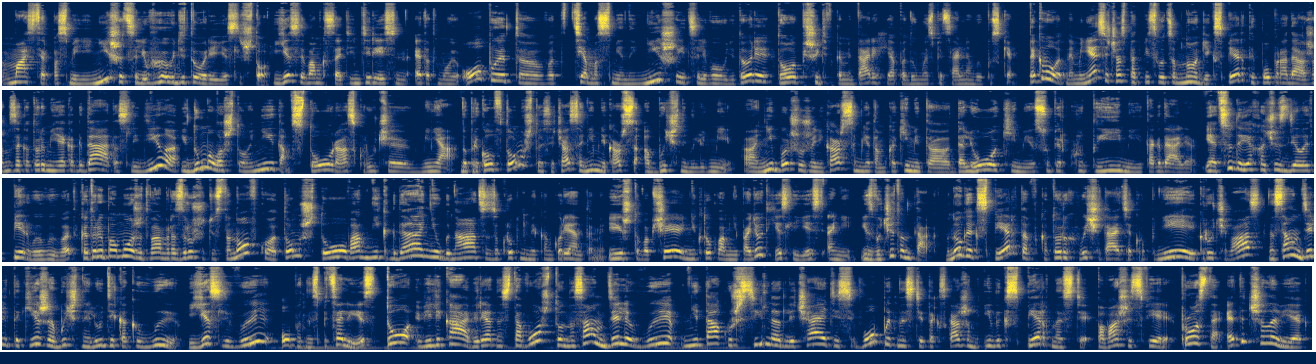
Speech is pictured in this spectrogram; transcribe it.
мастер по смене ниши целевой аудитории, если что. Если вам, кстати, интересен этот мой опыт, э, вот тема смены ниши и целевой аудитории, то пишите в комментариях, я подумаю о специальном выпуске. Так вот, на меня сейчас подписываются многие эксперты по продажам, за которыми я когда-то следила и думала, что они там сто раз круче меня. Но прикол в том, что сейчас они мне кажутся обычными людьми. Они больше уже не кажутся мне там какими-то далекими, супер крутыми и так далее. И отсюда я хочу сделать первый вывод, который поможет вам разрушить установку о том, что вам никогда не угнаться за крупными конкурентами и что вообще никто к вам не пойдет, если есть они. И звучит он так. Много экспертов, которых вы считаете крупнее и круче вас, на самом деле такие же обычные люди, как и вы. Если вы опытный специалист, то велика вероятность того, что на самом деле вы не так уж сильно отличаетесь в опытности, так скажем, и в экспертности по вашей сфере. Просто этот человек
